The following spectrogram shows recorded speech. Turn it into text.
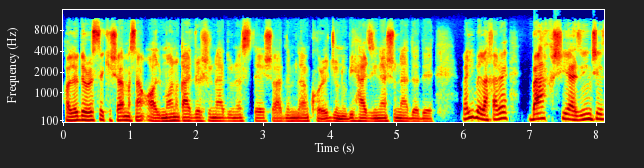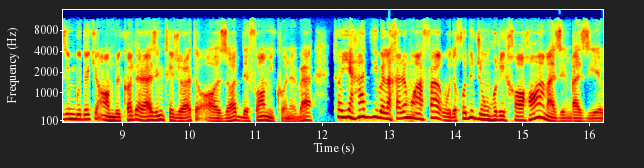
حالا درسته که شاید مثلا آلمان قدرش رو ندونسته شاید نمی‌دونم کره جنوبی هزینهش رو نداده. ولی بالاخره بخشی از این چیز این بوده که آمریکا داره از این تجارت آزاد دفاع می‌کنه و تا یه حدی بالاخره موفق بوده. خود جمهوری خواه هم از این قضیه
